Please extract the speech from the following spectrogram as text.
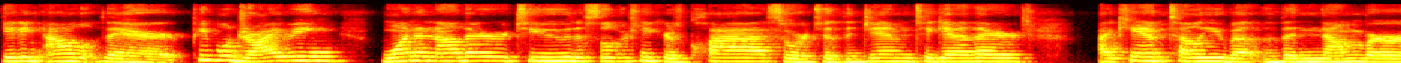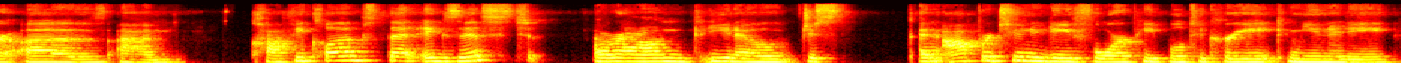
getting out there, people driving one another to the silver sneakers class or to the gym together. I can't tell you about the number of um, coffee clubs that exist around, you know, just an opportunity for people to create community,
